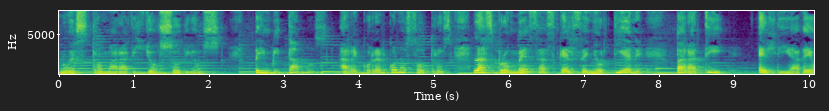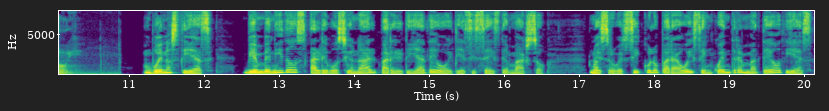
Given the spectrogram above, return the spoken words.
Nuestro maravilloso Dios. Te invitamos a recorrer con nosotros las promesas que el Señor tiene para ti el día de hoy. Buenos días. Bienvenidos al devocional para el día de hoy, 16 de marzo. Nuestro versículo para hoy se encuentra en Mateo 10,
